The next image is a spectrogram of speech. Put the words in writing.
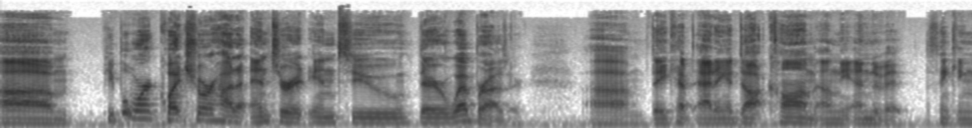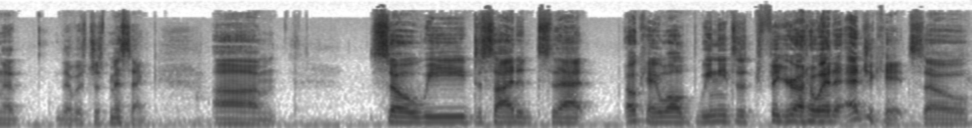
um, people weren't quite sure how to enter it into their web browser. Um, they kept adding a .com on the end of it, thinking that that was just missing. Um, so we decided that okay, well, we need to figure out a way to educate. So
